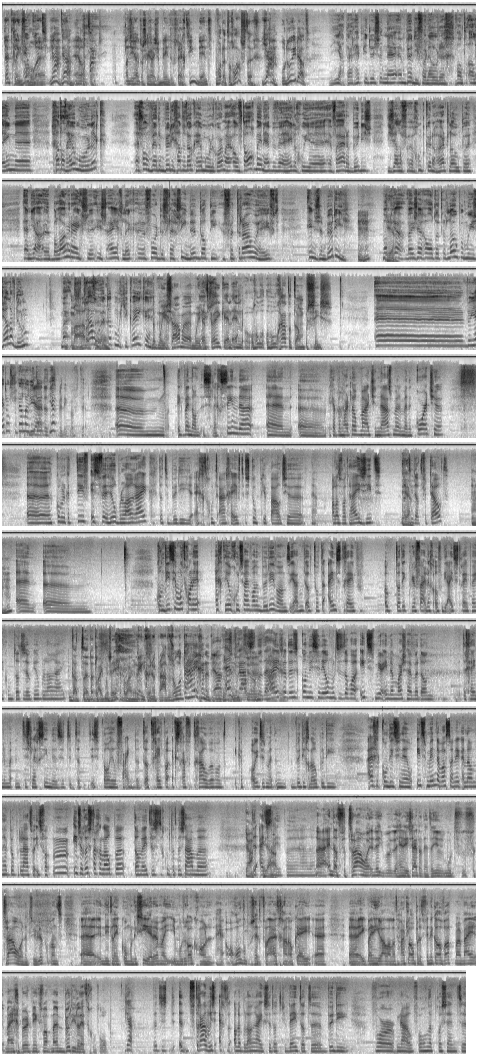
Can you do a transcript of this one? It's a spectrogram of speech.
dat klinkt Heel wel... eh, ja, Ja. heel apart. Want je zou toch zeggen, als je blind of slechtziend bent... Wordt het toch lastig? Ja, hoe doe je dat? Ja, daar heb je dus een, eh, een buddy voor nodig. Want alleen eh, gaat dat heel moeilijk. En soms met een buddy gaat het ook heel moeilijk hoor. Maar over het algemeen hebben we hele goede eh, ervaren buddies... die zelf eh, goed kunnen hardlopen. En ja, het belangrijkste is eigenlijk eh, voor de slechtziende... dat hij vertrouwen heeft in zijn buddy. Want Ja. ja. wij zeggen altijd, het lopen moet je zelf doen... Maar, Maar dat, vertrouwen, dat moet je kweken. Dat moet je samen moet je dat kweken. En, en hoe, hoe gaat het dan precies? Eh, wil jij dat vertellen, Rita? Ja, dat wil ik wel vertellen. Ehm, ik ben dan slechtziende. En eh, ik heb een hardloopmaatje naast me met een koordje. Eh, communicatief is veel- heel belangrijk. Dat de buddy je echt goed aangeeft. Stoepje, paaltje. Nou, alles wat hij ziet. Dat Ja. hij dat vertelt. Mhm. En ehm, conditie moet gewoon echt heel goed zijn van een buddy. Want ja, het moet ook tot de eindstreep. Ook dat ik weer veilig over die eindstreep heen kom. Dat is ook heel belangrijk. Dat, eh, dat lijkt me zeker belangrijk. En kunnen praten zonder te hijgen natuurlijk. Ja, En praten eh, zonder te waar, hijgen. Dus conditioneel moeten ze toch wel iets meer in de mars hebben dan degene met de slechtziende. Dus het, dat is wel heel fijn. Dat, dat geeft wel extra vertrouwen. Want ik heb ooit eens met een buddy gelopen die eigenlijk conditioneel iets minder was dan ik. En dan heb je op het laatst wel iets van mm, iets rustiger gelopen. Dan weten we goed dat we samen Ja. de eindstreep eh. Nou ja, en dat vertrouwen, en Henry zei dat net, je moet vertrouwen natuurlijk. Want eh, niet alleen communiceren, maar je moet er ook gewoon he- 100% van uitgaan. Oké, eh, eh, ik ben hier al aan het hardlopen, dat vind ik al wat. Maar mij, mij gebeurt niks, want mijn buddy let goed op. Ja, dat is, het vertrouwen is echt het allerbelangrijkste. Dat je weet dat de buddy voor, nou, voor 100% eh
